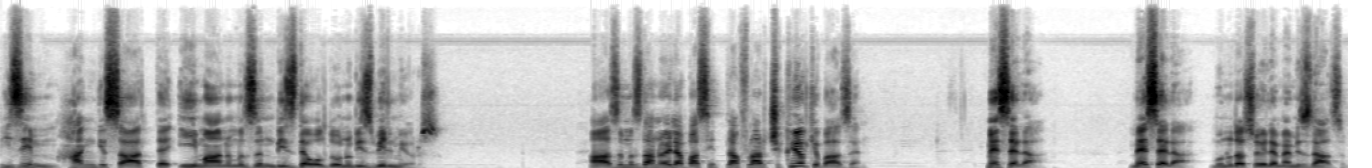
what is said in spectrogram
Bizim hangi saatte imanımızın bizde olduğunu biz bilmiyoruz. Ağzımızdan öyle basit laflar çıkıyor ki bazen. Mesela, mesela bunu da söylememiz lazım.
